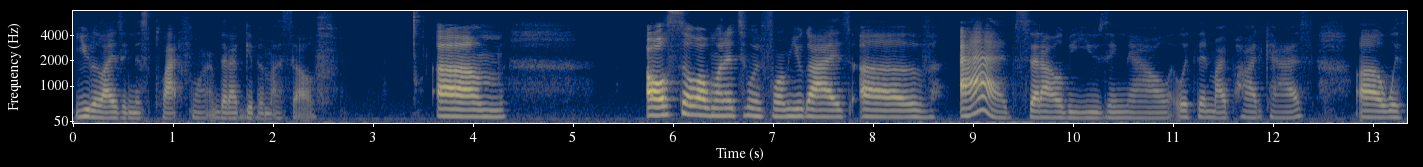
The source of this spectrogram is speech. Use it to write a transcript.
utilizing this platform that I've given myself. Um, also, I wanted to inform you guys of ads that I'll be using now within my podcast uh, with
